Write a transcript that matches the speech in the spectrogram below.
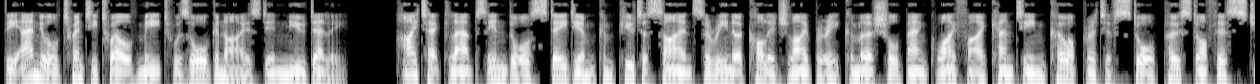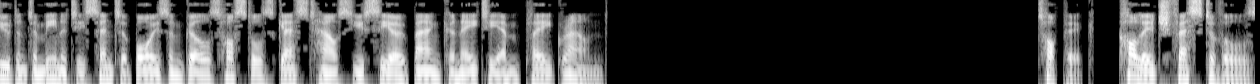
The annual 2012 meet was organized in New Delhi. High-Tech Labs Indoor Stadium Computer Science Arena College Library Commercial Bank Wi-Fi Canteen Cooperative Store Post Office Student Amenity Center Boys and Girls Hostels Guest House UCO Bank and ATM Playground. College festivals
